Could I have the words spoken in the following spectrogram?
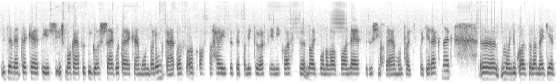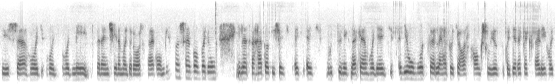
üzeneteket és, és magát az igazságot el kell mondanunk, tehát az, az, azt a helyzetet, ami történik, azt nagy vonalakban leegyszerűsítve elmondhatjuk a gyereknek, mondjuk azzal a megjegyzéssel, hogy, hogy, hogy mi szerencsére Magyarországon biztonságban vagyunk, illetve hát az is egy, egy, egy úgy tűnik nekem, hogy egy, egy jó módszer lehet, hogyha azt hangsúlyozzuk a gyerekek felé, hogy,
